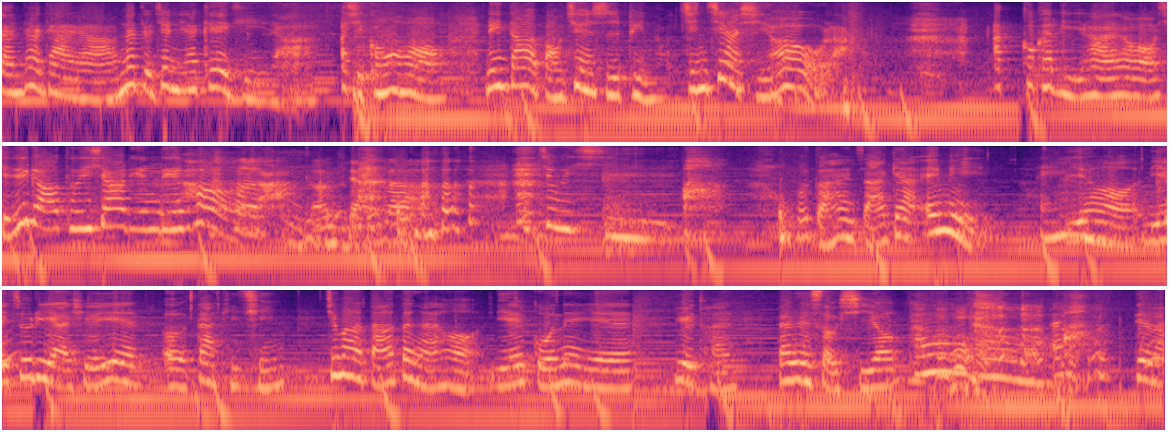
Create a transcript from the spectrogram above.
陈太太啊，那就这尔啊客气啦。啊是讲吼，恁兜的保健食品哦，真正是好啦。啊，搁较厉害哦，是你甲我推销能力好啦。感谢啦。这位是啊，我大汉查囝 Amy，伊吼伫茱莉亚学院学大提琴，即马打转来吼，伫国内的乐团担任首席哦。啊，对啦，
